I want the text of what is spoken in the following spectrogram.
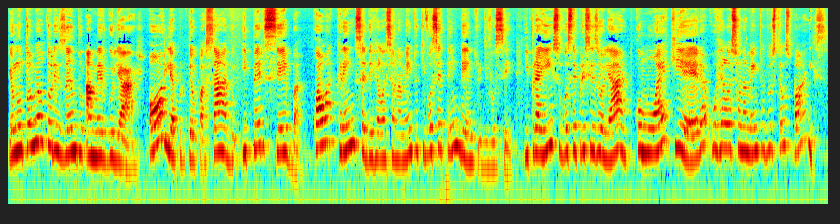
Eu não estou me autorizando a mergulhar. Olha para o teu passado e perceba qual a crença de relacionamento que você tem dentro de você. E para isso você precisa olhar como é que era o relacionamento dos teus pais.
